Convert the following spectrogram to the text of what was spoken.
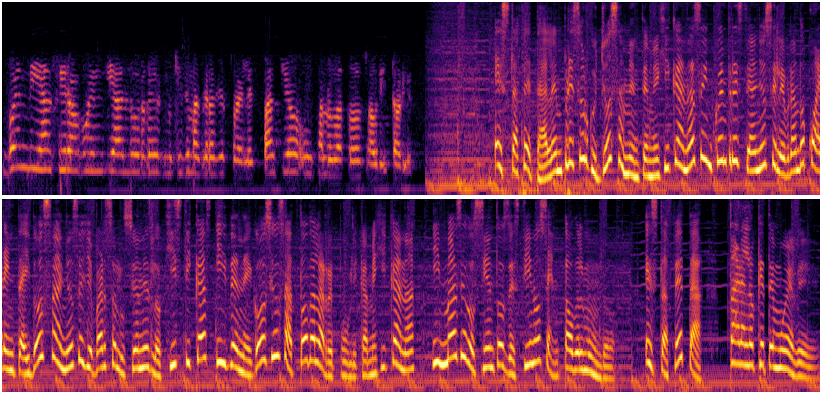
Buen día, Ciro. Buen día, Lourdes. Muchísimas gracias por el espacio. Un saludo a todos su auditorio. Esta feta, la empresa orgullosamente mexicana, se encuentra este año celebrando 42 años de llevar soluciones logísticas y de negocios a toda la República Mexicana y más de 200 destinos en todo el mundo. Esta feta, para lo que te mueve.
